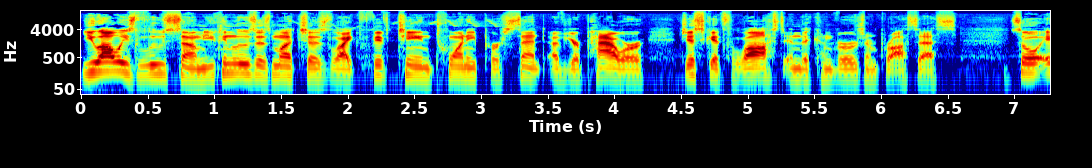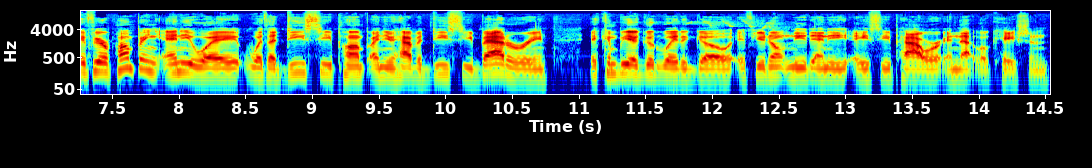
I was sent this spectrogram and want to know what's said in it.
you always lose some. You can lose as much as like 15, 20% of your power just gets lost in the conversion process. So if you're pumping anyway with a DC pump and you have a DC battery, it can be a good way to go if you don't need any AC power in that location.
